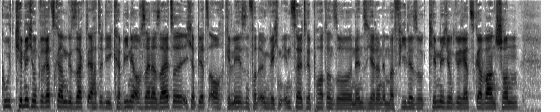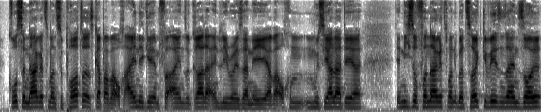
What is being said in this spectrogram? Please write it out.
gut, Kimmich und Goretzka haben gesagt, er hatte die Kabine auf seiner Seite. Ich habe jetzt auch gelesen von irgendwelchen Inside-Reportern, so nennen sich ja dann immer viele, so Kimmich und Goretzka waren schon große Nagelsmann-Supporter. Es gab aber auch einige im Verein, so gerade ein Leroy Sané, aber auch ein Musiala, der, der nicht so von Nagelsmann überzeugt gewesen sein soll.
